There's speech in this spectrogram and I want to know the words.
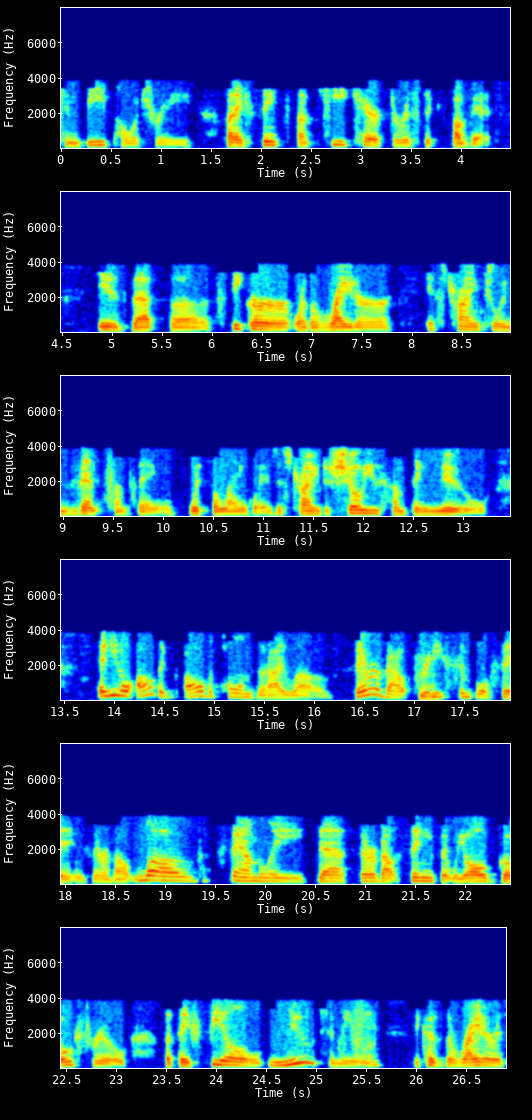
can be poetry. But I think a key characteristic of it is that the speaker or the writer is trying to invent something with the language, is trying to show you something new. And you know, all the all the poems that I love, they're about mm-hmm. pretty simple things. They're about love, family, death. They're about things that we all go through, but they feel new to me because the writer is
